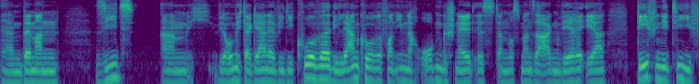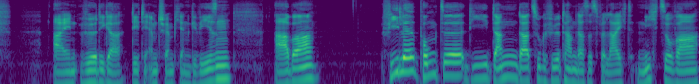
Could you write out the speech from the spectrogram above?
Ähm, wenn man sieht, ähm, ich wiederhole mich da gerne, wie die Kurve, die Lernkurve von ihm nach oben geschnellt ist, dann muss man sagen, wäre er definitiv ein würdiger DTM-Champion gewesen. Aber viele Punkte, die dann dazu geführt haben, dass es vielleicht nicht so war.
